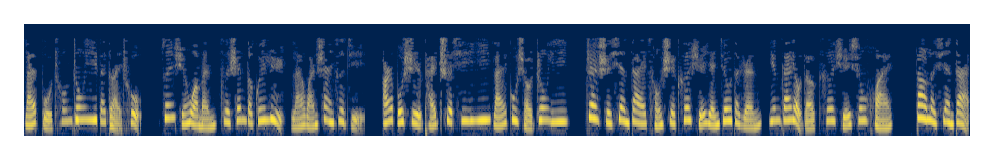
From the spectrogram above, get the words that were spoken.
来补充中医的短处，遵循我们自身的规律来完善自己，而不是排斥西医来固守中医。这是现代从事科学研究的人应该有的科学胸怀。到了现代，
